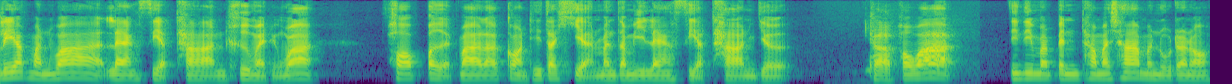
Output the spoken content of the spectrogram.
เรียกมันว่าแรงเสียดทานคือหมายถึงว่า พอเปิดมาแล้วก่อนที่จะเขียนมันจะมีแรงเสียดทานเยอะ ครับ เพราะว่าจริงๆมันเป็นธรรมชาติมนุษย์อะเนาะ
